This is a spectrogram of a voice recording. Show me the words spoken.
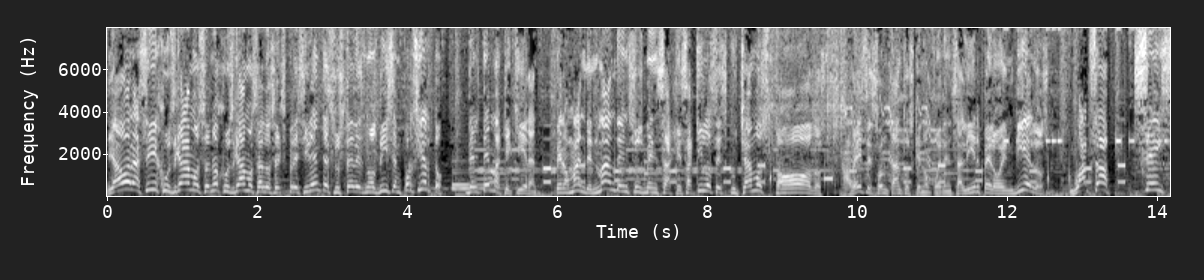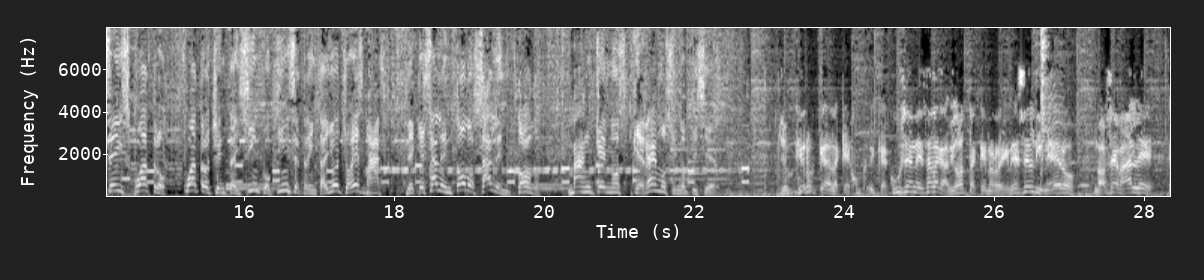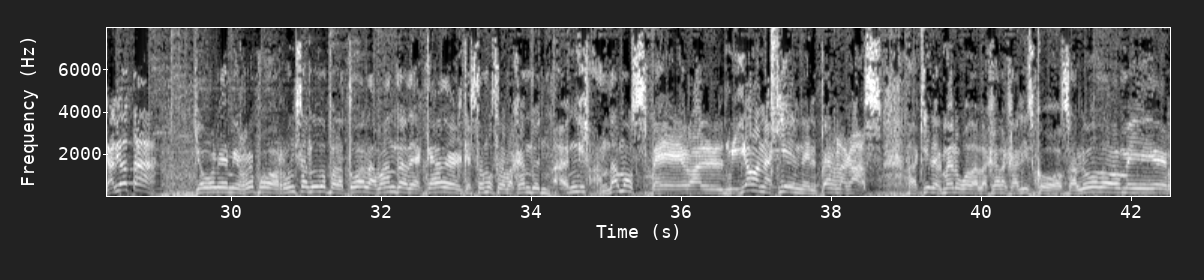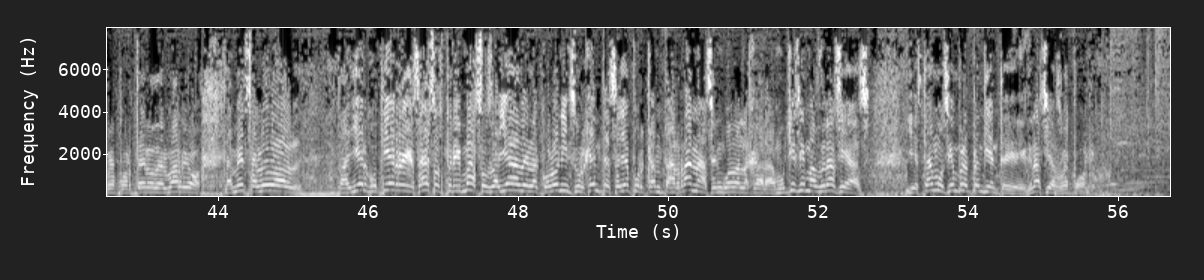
Y ahora sí, juzgamos o no juzgamos a los expresidentes, ustedes nos dicen, por cierto, del tema que quieran. Pero manden, manden sus mensajes, aquí los escuchamos todos. A veces son tantos que no pueden salir, pero envíelos. WhatsApp 664-485-1538. Es más, de que salen todos, salen todos. Man, que nos quedemos sin noticiero. Yo quiero que a la que, que acusen es a la gaviota, que nos regrese el dinero. No se vale. ¡Gaviota! Yo volé mi report. Un saludo para toda la banda de acá que estamos trabajando en. Andamos, pero al millón aquí en el Perla Gas, aquí del mero Guadalajara, Jalisco. Saludo mi reportero del barrio. También saludo al Taller Gutiérrez, a esos primazos allá de la colonia Insurgentes, allá por Cantarranas en Guadalajara. Muchísimas gracias y estamos siempre al pendiente. Gracias, report.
